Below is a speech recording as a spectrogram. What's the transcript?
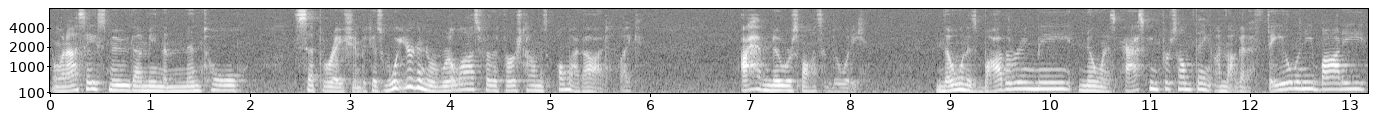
And when I say smooth, I mean the mental separation because what you're going to realize for the first time is, "Oh my god, like I have no responsibility. No one is bothering me. No one is asking for something. I'm not going to fail anybody.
